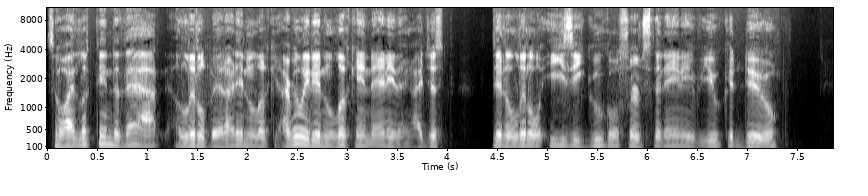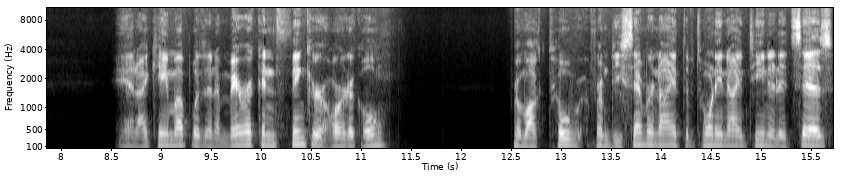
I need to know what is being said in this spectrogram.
So, I looked into that a little bit. I didn't look, I really didn't look into anything. I just did a little easy Google search that any of you could do. and I came up with an American Thinker article from October from December 9th of 2019 and it says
